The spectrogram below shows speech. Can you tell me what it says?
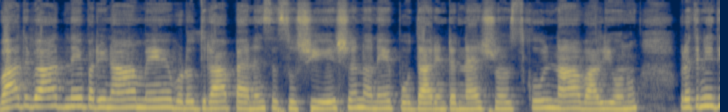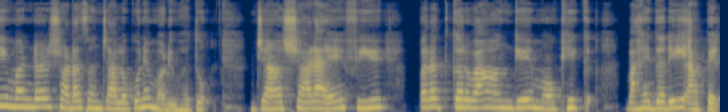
વાદ વિવાદને પરિણામે વડોદરા પેરેન્ટ્સ એસોસિએશન અને પોદાર ઇન્ટરનેશનલ સ્કૂલના વાલીઓનું પ્રતિનિધિ મંડળ શાળા સંચાલકોને મળ્યું હતું, જ્યાં શાળાએ ફી પરત કરવા અંગે મૌખિક બાહેદરી આપેલ.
